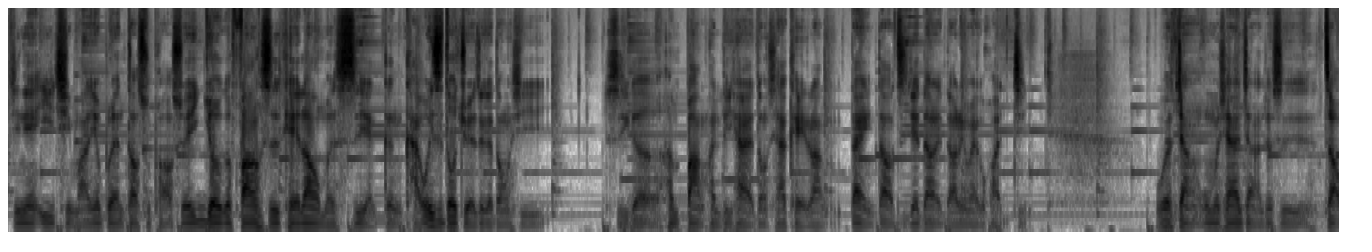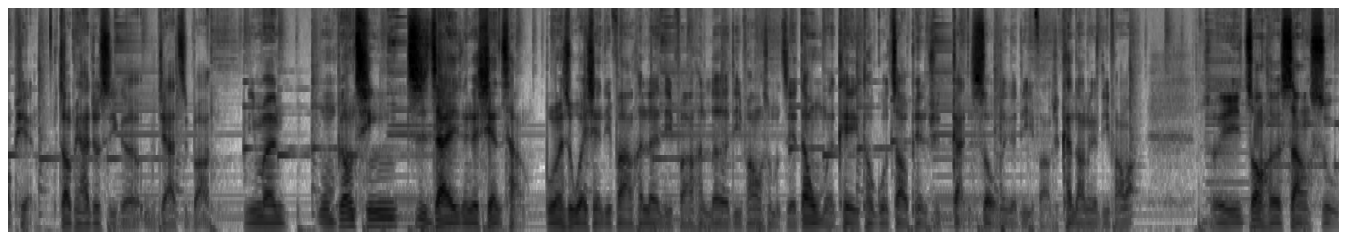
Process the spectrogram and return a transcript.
今年疫情嘛，又不能到处跑，所以有个方式可以让我们视野更开。我一直都觉得这个东西是一个很棒、很厉害的东西，它可以让带你到直接带你到另外一个环境。我讲，我们现在讲的就是照片，照片它就是一个无价之宝。你们，我们不用亲自在那个现场，不论是危险地方、很冷的地方、很热的地方或什么之类，但我们可以透过照片去感受那个地方，去看到那个地方嘛。所以综合上述，《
